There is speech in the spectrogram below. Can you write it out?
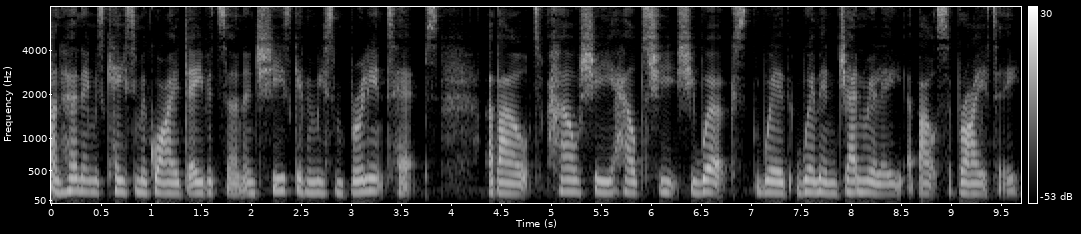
and her name is Casey McGuire Davidson, and she's given me some brilliant tips about how she helps she she works with women generally about sobriety.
